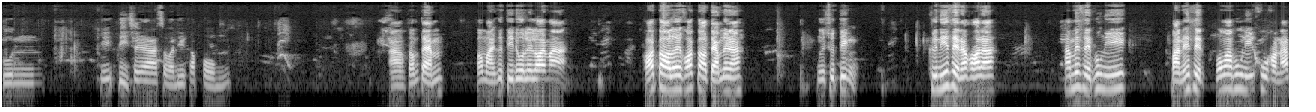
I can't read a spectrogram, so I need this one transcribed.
คุณพิติชยาสวัสดีครับผมอ้าวต้อมแต้มเป้าหมายคือตีโดนลอยๆมา ขอต่อเลยขอต่อแต้มเลยนะมือชูตติ้งคืนนี้เสร็จนะขอนะถ้าไม่เสร็จพรุ่งนี้ ปั่นให้เสร็จ เพราะว่าพรุ่งนี้ครูเขานัด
